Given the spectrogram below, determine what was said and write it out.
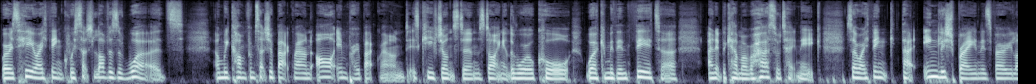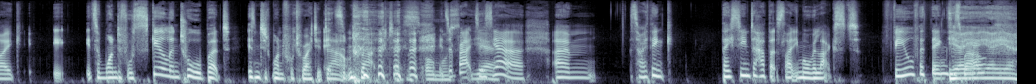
whereas here I think we're such lovers of words, and we come from such a background. Our improv background is Keith Johnstone starting at the Royal Court, working within theatre, and it became a rehearsal technique. So I think that English brain is very like it, it's a wonderful skill and tool, but isn't it wonderful to write it down? It's a down? practice, it's a practice, Yeah. yeah. Um, so I think they seem to have that slightly more relaxed feel for things Yeah, as well. yeah, yeah,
